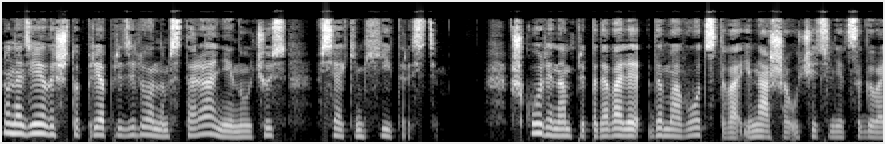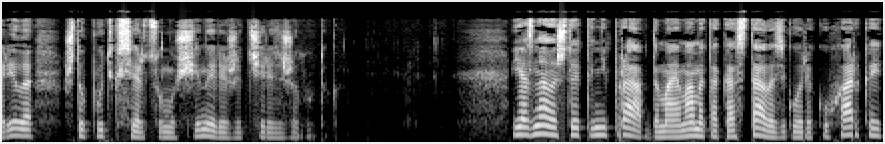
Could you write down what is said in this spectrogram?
но надеялась, что при определенном старании научусь всяким хитростям. В школе нам преподавали домоводство, и наша учительница говорила, что путь к сердцу мужчины лежит через желудок. Я знала, что это неправда, моя мама так и осталась горе-кухаркой,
